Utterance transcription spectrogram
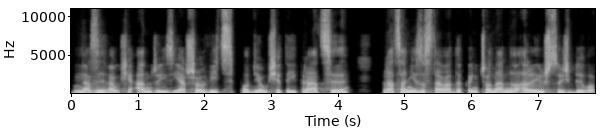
nazywał się Andrzej Zjaszowic, podjął się tej pracy. Praca nie została dokończona, no ale już coś było.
